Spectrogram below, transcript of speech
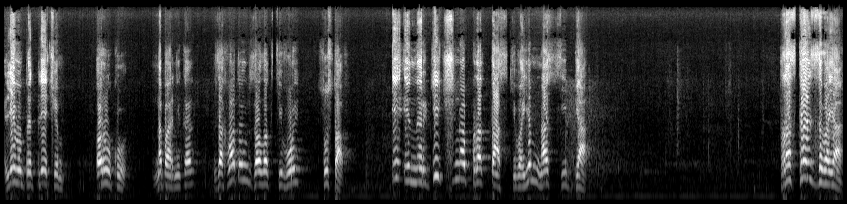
левым предплечьем руку напарника, захватываем за локтевой сустав и энергично протаскиваем на себя. Проскальзывая,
